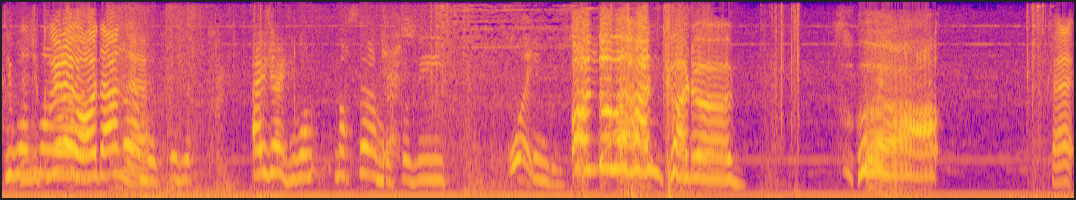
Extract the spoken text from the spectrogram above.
do you want There's a my green uh, down there. for the AJ, do you want my thermal for the Oi. Another hand cannon. Okay.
